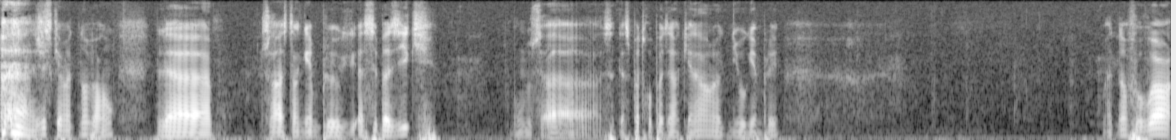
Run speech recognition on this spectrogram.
jusqu'à maintenant, pardon, la... ça reste un gameplay assez basique. Bon, ça, ça casse pas trop à un canard là, niveau gameplay. Maintenant, faut voir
